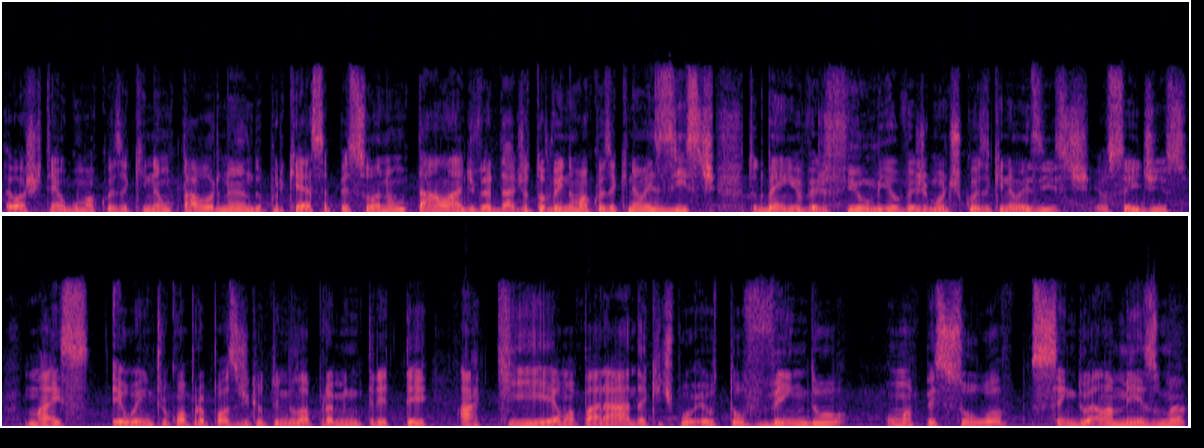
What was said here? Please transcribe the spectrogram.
Eu acho que tem alguma coisa que não tá ornando, porque essa pessoa não tá lá de verdade. Eu tô vendo uma coisa que não existe. Tudo bem, eu vejo filme, eu vejo um monte de coisa que não existe. Eu sei disso. Mas eu entro com a proposta de que eu tô indo lá para me entreter. Aqui é uma parada que, tipo, eu tô vendo uma pessoa sendo ela mesma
